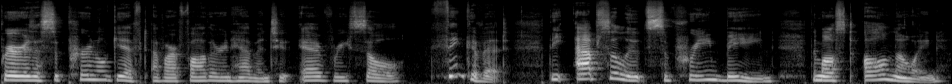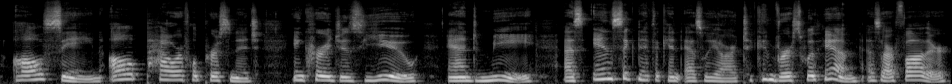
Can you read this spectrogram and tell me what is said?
Prayer is a supernal gift of our Father in heaven to every soul. Think of it the absolute supreme being, the most all knowing, all seeing, all powerful personage encourages you and me, as insignificant as we are, to converse with Him as our Father,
